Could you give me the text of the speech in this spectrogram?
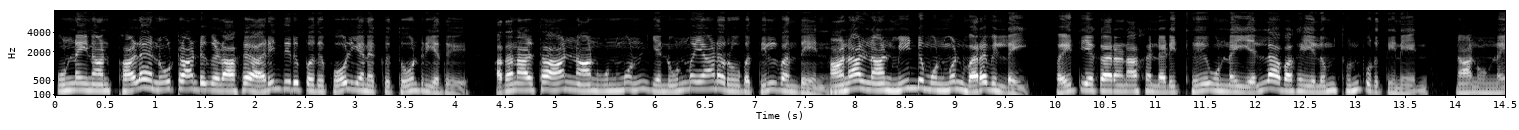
உன்னை நான் பல நூற்றாண்டுகளாக அறிந்திருப்பது போல் எனக்கு தோன்றியது. அதனால்தான் நான் உன்முன் என் உண்மையான ரூபத்தில் வந்தேன். ஆனால் நான் மீண்டும் உன்முன் வரவில்லை. பைத்தியக்காரனாக நடித்து உன்னை எல்லா வகையிலும் துன்புறுத்தினேன். நான் உன்னை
